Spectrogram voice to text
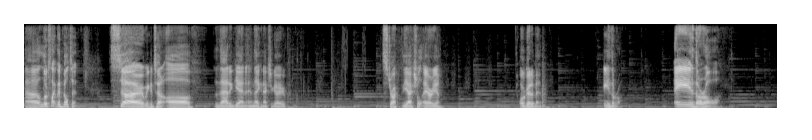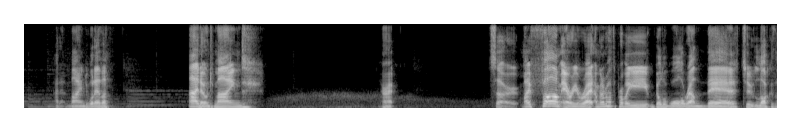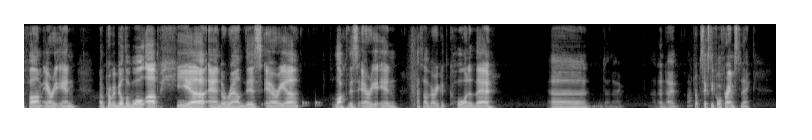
Uh, looks like they built it. So we can turn off that again and they can actually go construct the actual area. Or go to bed. Either or. Either or. I don't mind, whatever. I don't mind. Alright. So, my farm area, right? I'm going to have to probably build a wall around there to lock the farm area in. To probably build a wall up here and around this area. Lock this area in. That's not a very good corner there. Uh, don't know. I don't know. I dropped 64 frames today.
